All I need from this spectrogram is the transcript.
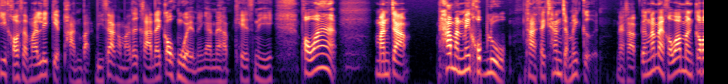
ที่เขาสามารถเรียกเก็บผ่านบัตรวีซ่ากับมาสเตอร์คาร์ดได้ก็ห่วยเหมือนกันนะครับเคสนี้ เพราะว่ามันจะถ้ามันไม่ครบ loop transaction จะไม่เกิดนะครับ ดังนั้นหมายความว่ามันก็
